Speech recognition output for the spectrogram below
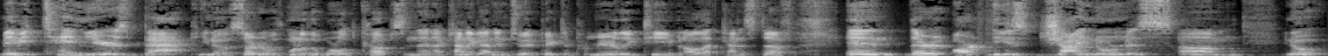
maybe 10 years back, you know, started with one of the World Cups and then I kind of got into it, picked a Premier League team and all that kind of stuff. And there aren't these ginormous, um, you know,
